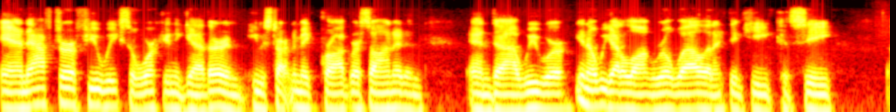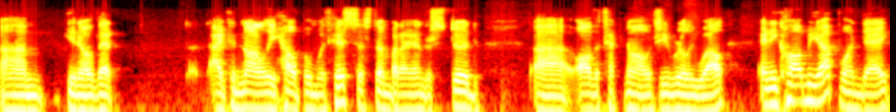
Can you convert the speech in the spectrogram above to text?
And after a few weeks of working together, and he was starting to make progress on it, and and uh, we were, you know, we got along real well, and I think he could see, um, you know, that I could not only help him with his system, but I understood uh, all the technology really well. And he called me up one day,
